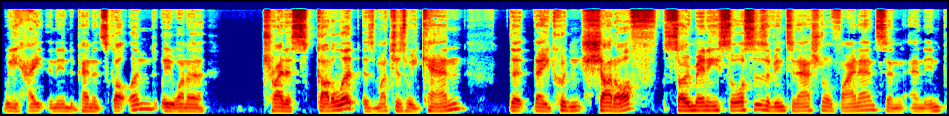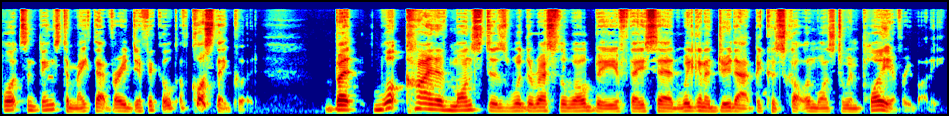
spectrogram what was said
we hate an independent Scotland, we want to try to scuttle it as much as we can? That they couldn't shut off so many sources of international finance and, and imports and things to make that very difficult? Of course they could. But what kind of monsters would the rest of the world be if they said we're going to do that because Scotland wants to employ everybody?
